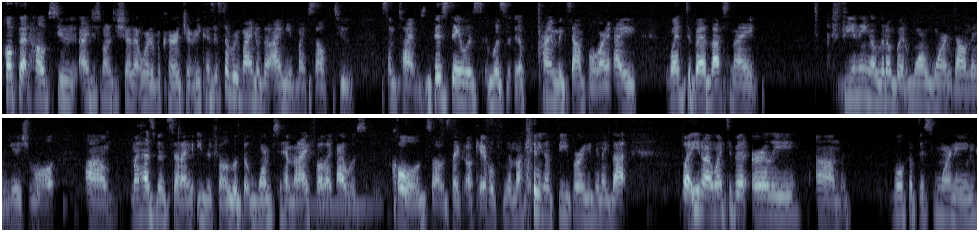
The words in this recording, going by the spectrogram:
Hope that helps you. I just wanted to share that word of encouragement because it's a reminder that I need myself to sometimes. This day was was a prime example, right? I went to bed last night feeling a little bit more worn down than usual. Um, my husband said I even felt a little bit warm to him, and I felt like I was cold. So I was like, okay, hopefully I'm not getting a fever or anything like that. But you know, I went to bed early. Um, woke up this morning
